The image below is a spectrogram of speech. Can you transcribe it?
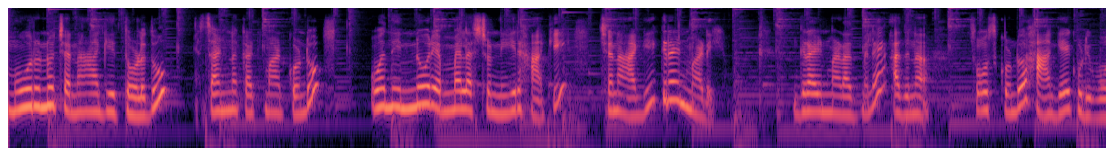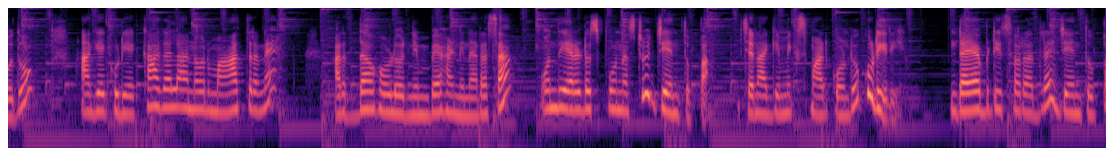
ಮೂರನ್ನು ಚೆನ್ನಾಗಿ ತೊಳೆದು ಸಣ್ಣ ಕಟ್ ಮಾಡಿಕೊಂಡು ಒಂದು ಇನ್ನೂರು ಎಂ ಎಲ್ ಅಷ್ಟು ನೀರು ಹಾಕಿ ಚೆನ್ನಾಗಿ ಗ್ರೈಂಡ್ ಮಾಡಿ. ಗ್ರೈಂಡ್ ಮಾಡಾದಮೇಲೆ ಅದನ್ನು ಸೋಸ್ಕೊಂಡು ಹಾಗೇ ಕುಡಿಬೋದು. ಹಾಗೆ ಕುಡಿಯೋಕ್ಕಾಗಲ್ಲ ಅನ್ನೋರು ಮಾತ್ರನೇ ಅರ್ಧ ಹೋಳು ನಿಂಬೆಹಣ್ಣಿನ ರಸ, ಒಂದು ಎರಡು ಸ್ಪೂನಷ್ಟು ಜೇನುತುಪ್ಪ. ಚೆನ್ನಾಗಿ ಮಿಕ್ಸ್ ಮಾಡಿಕೊಂಡು ಕುಡೀರಿ. ಡಯಾಬಿಟಿಸ್ ಅವರಾದರೆ ಜೇನುತುಪ್ಪ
